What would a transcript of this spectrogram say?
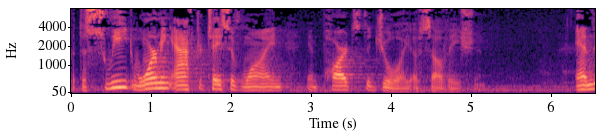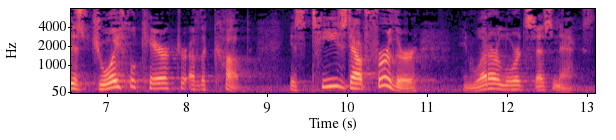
but the sweet, warming aftertaste of wine imparts the joy of salvation. And this joyful character of the cup is teased out further in what our Lord says next.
